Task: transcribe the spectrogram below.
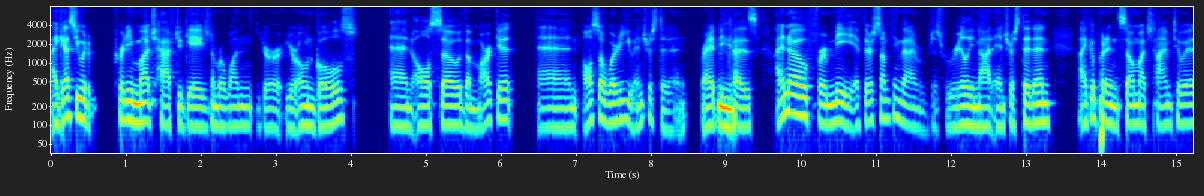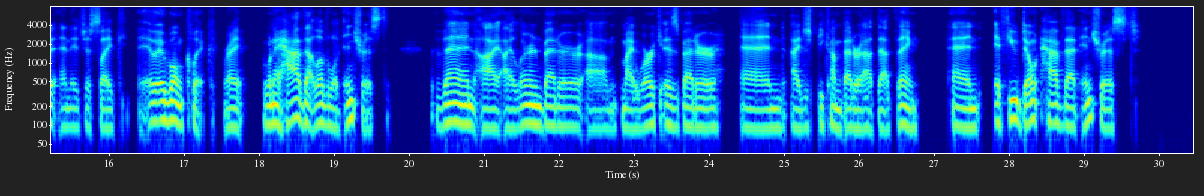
I guess you would pretty much have to gauge number one your your own goals and also the market and also what are you interested in right? Mm-hmm. because i know for me if there's something that i'm just really not interested in i could put in so much time to it and it's just like it, it won't click right? When i have that level of interest then i i learn better um, my work is better and i just become better at that thing. And if you don't have that interest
